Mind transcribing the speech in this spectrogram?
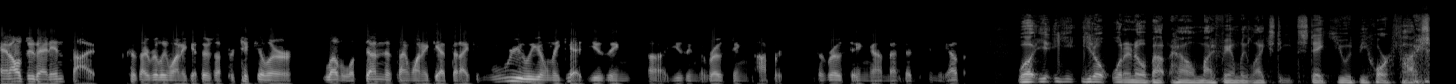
and I'll do that inside because I really want to get. There's a particular level of doneness I want to get that I can really only get using uh, using the roasting oper- the roasting uh, method in the oven. Well, you, you don't want to know about how my family likes to eat steak. You would be horrified.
